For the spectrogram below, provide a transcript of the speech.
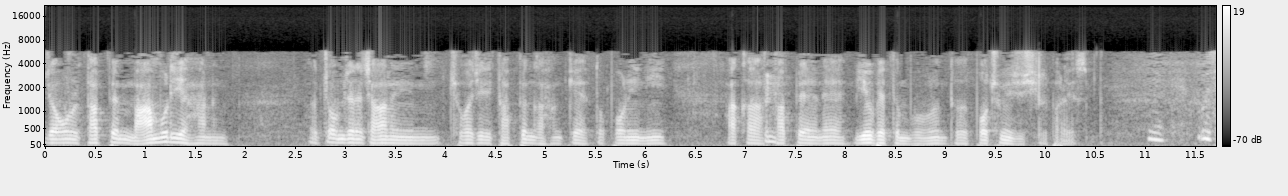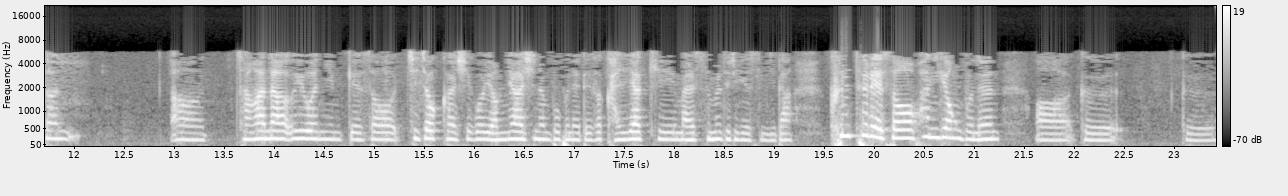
이제 오늘 답변 마무리하는 어, 조금 전에 장한나 의원님 추가 질의 답변과 함께 또 본인이 아까 답변에 미흡했던 부분은 더 보충해 주시길 바라겠습니다. 예, 우선 어, 장하나 의원님께서 지적하시고 염려하시는 부분에 대해서 간략히 말씀을 드리겠습니다. 큰 틀에서 환경부는 어, 그, 그,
